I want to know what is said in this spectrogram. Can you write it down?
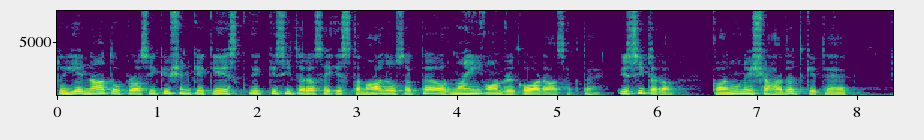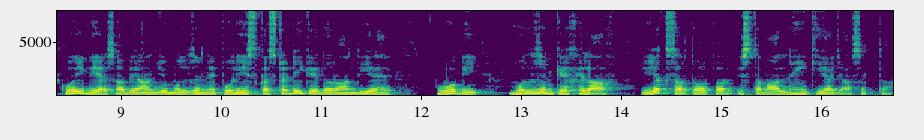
तो ये ना तो प्रोसिक्यूशन के केस के किसी तरह से इस्तेमाल हो सकता है और ना ही ऑन रिकॉर्ड आ सकता है। इसी तरह कानून शहादत के तहत कोई भी ऐसा बयान जो मुलजिम ने पुलिस कस्टडी के दौरान दिया है, वो भी मुलजिम के ख़िलाफ़ यकसर तौर पर इस्तेमाल नहीं किया जा सकता।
